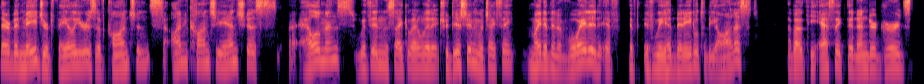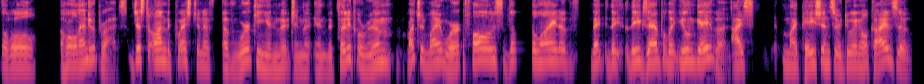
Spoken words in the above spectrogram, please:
There have been major failures of conscience, unconscientious uh, elements within the psychoanalytic tradition, which I think might have been avoided if, if, if we had been able to be honest about the ethic that undergirds the whole the whole enterprise. Just on the question of, of working in the, in the in the clinical room, much of my work follows the, the line of the, the the example that Jung gave us. I my patients are doing all kinds of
